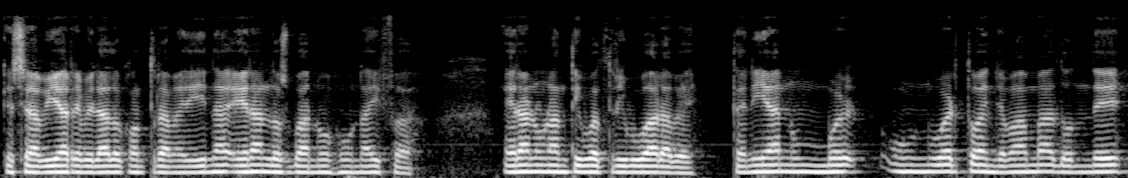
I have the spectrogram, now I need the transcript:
que se había rebelado contra Medina eran los Banu Hunayfa. Eran una antigua tribu árabe. Tenían un, huerto en Yamama donde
